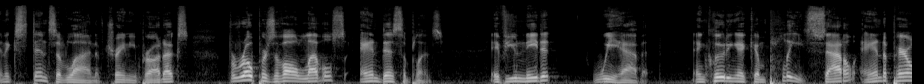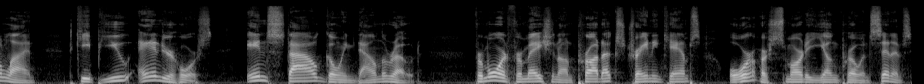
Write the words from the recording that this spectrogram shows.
an extensive line of training products for ropers of all levels and disciplines. If you need it, we have it, including a complete saddle and apparel line to keep you and your horse in style going down the road. For more information on products, training camps, or our Smarty Young Pro incentives,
